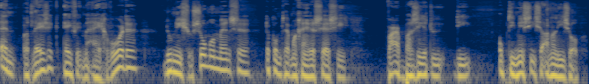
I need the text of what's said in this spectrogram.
En wat lees ik? Even in mijn eigen woorden. Doe niet zo somber mensen. Er komt helemaal geen recessie. Waar baseert u die optimistische analyse op?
